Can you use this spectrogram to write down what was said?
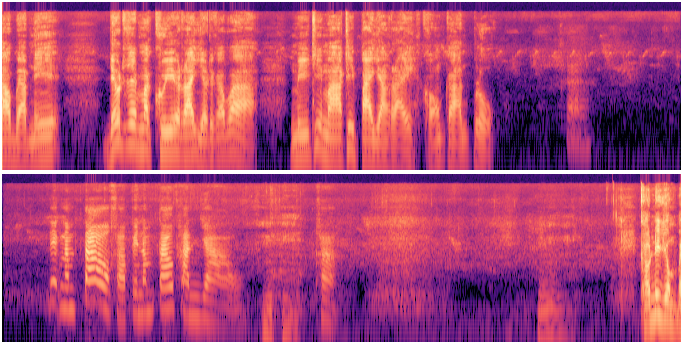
าวๆแบบนี้ เดี๋ยวจะมาคุยรายละเอียดนะครับว่า มีที่มาที่ไปอย่างไรของการปลูกค่ะเรียกน้ำเต้าค่ะ เป็นน้ำเต้าพันธุ์ยาวอื้อหือค่ะอืมเขานิยมไป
